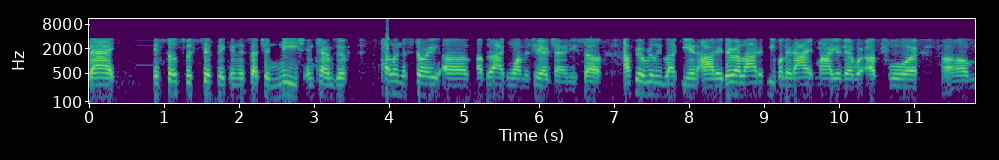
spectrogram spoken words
that is so specific and is such a niche in terms of telling the story of a black woman's hair journey. So I feel really lucky and honored. There are a lot of people that I admire that were up for Um,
